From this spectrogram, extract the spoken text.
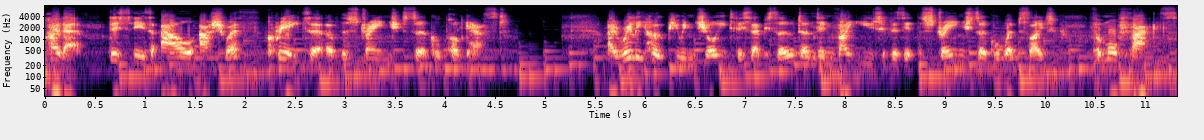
Hi there, this is Al Ashworth, creator of the Strange Circle podcast. I really hope you enjoyed this episode and invite you to visit the Strange Circle website for more facts,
